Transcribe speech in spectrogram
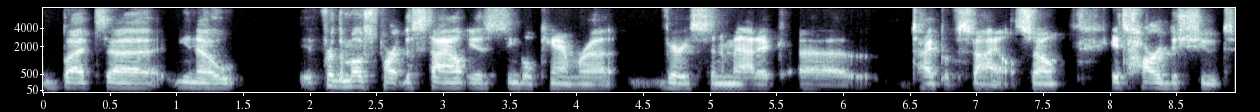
but uh, you know for the most part the style is single camera very cinematic uh, type of style. So it's hard to shoot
